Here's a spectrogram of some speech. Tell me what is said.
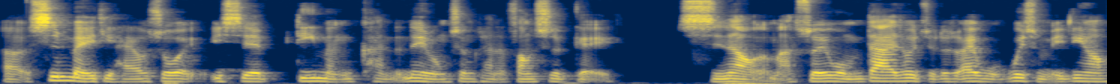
呃新媒体还要说一些低门槛的内容生产的方式给。洗脑了嘛？所以我们大家就会觉得说，哎，我为什么一定要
